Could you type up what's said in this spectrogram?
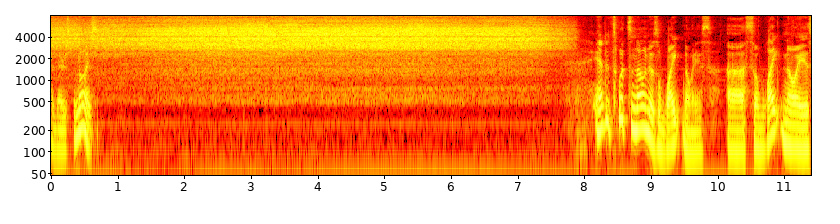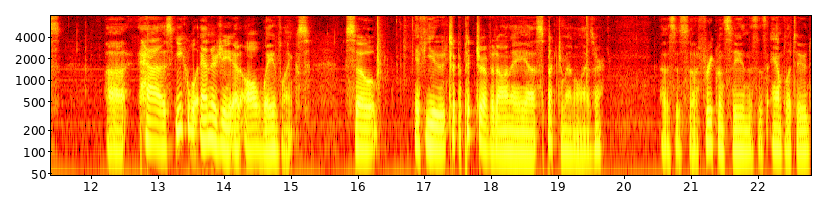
and there's the noise. and it's what's known as white noise. Uh, so white noise uh, has equal energy at all wavelengths. So if you took a picture of it on a uh, spectrum analyzer, uh, this is uh, frequency and this is amplitude,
